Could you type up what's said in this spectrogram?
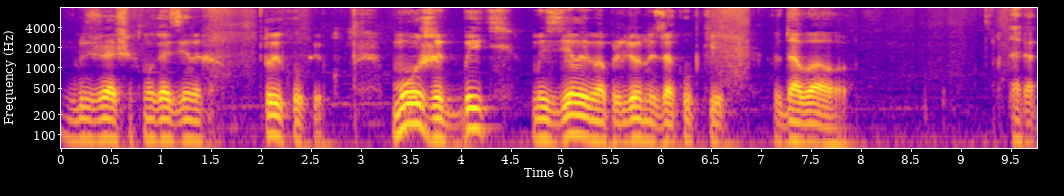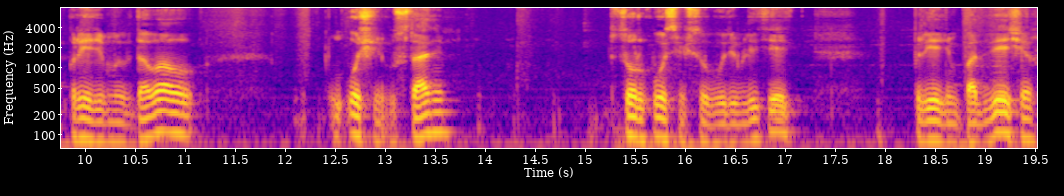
в ближайших магазинах, то и купим. Может быть, мы сделаем определенные закупки в Давао. Так как приедем мы в Давао, очень устанем. 48 часов будем лететь. Приедем под вечер.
